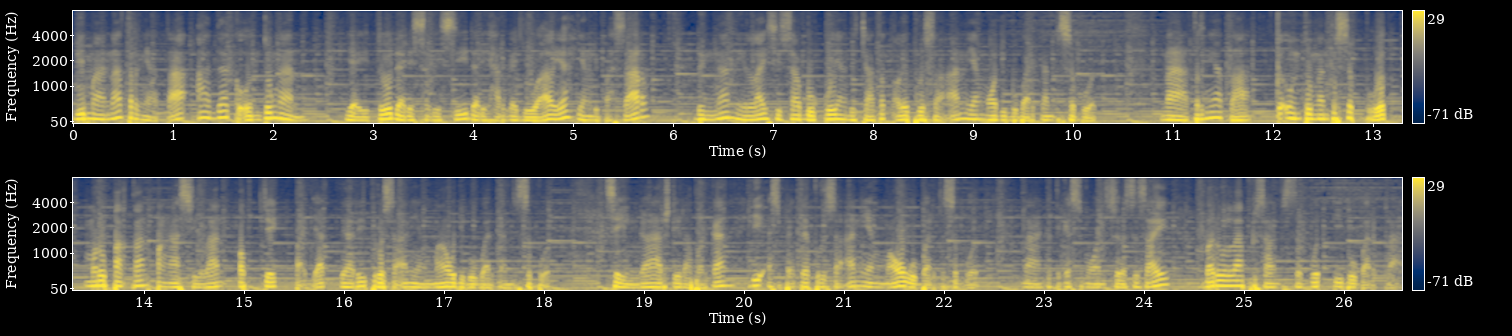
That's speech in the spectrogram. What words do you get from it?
di mana ternyata ada keuntungan, yaitu dari selisih dari harga jual ya yang di pasar dengan nilai sisa buku yang dicatat oleh perusahaan yang mau dibubarkan tersebut. Nah, ternyata keuntungan tersebut merupakan penghasilan objek pajak dari perusahaan yang mau dibubarkan tersebut sehingga harus dilaporkan di SPT perusahaan yang mau bubar tersebut. Nah, ketika semuanya sudah selesai, barulah perusahaan tersebut dibubarkan.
